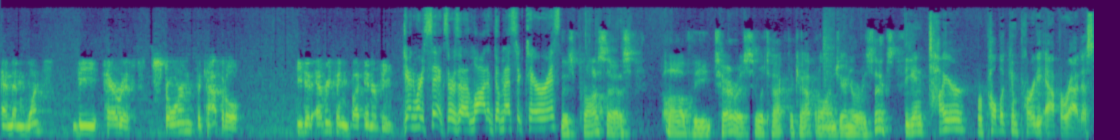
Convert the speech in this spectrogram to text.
And then once the terrorists stormed the Capitol, he did everything but intervene. January 6th, there's a lot of domestic terrorists. This process of the terrorists who attacked the Capitol on January 6th. The entire Republican Party apparatus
